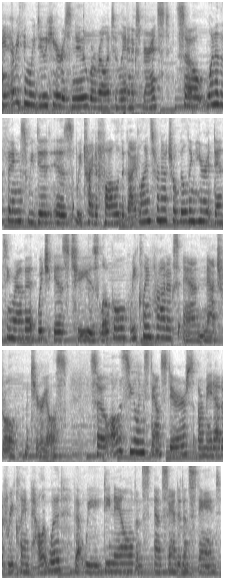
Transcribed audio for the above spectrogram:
Mean, everything we do here is new. We're relatively inexperienced. So one of the things we did is we try to follow the guidelines for natural building here at Dancing Rabbit, which is to use local reclaimed products and natural materials. So all the ceilings downstairs are made out of reclaimed pallet wood that we denailed and, and sanded and stained.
